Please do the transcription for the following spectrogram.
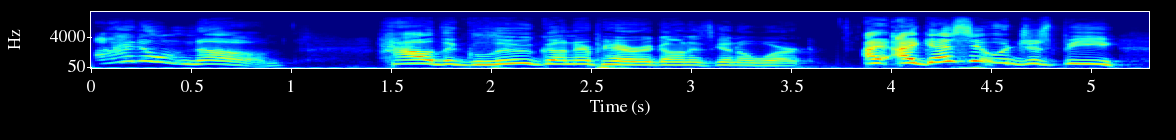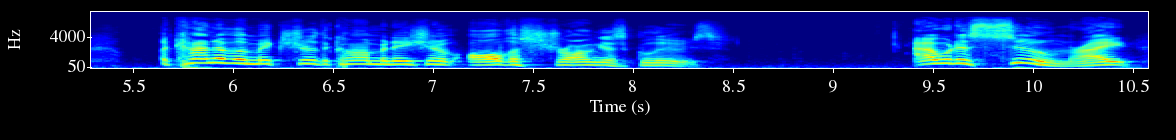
I don't know how the glue gunner paragon is going to work. I, I guess it would just be kind of a mixture, the combination of all the strongest glues. I would assume, right?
